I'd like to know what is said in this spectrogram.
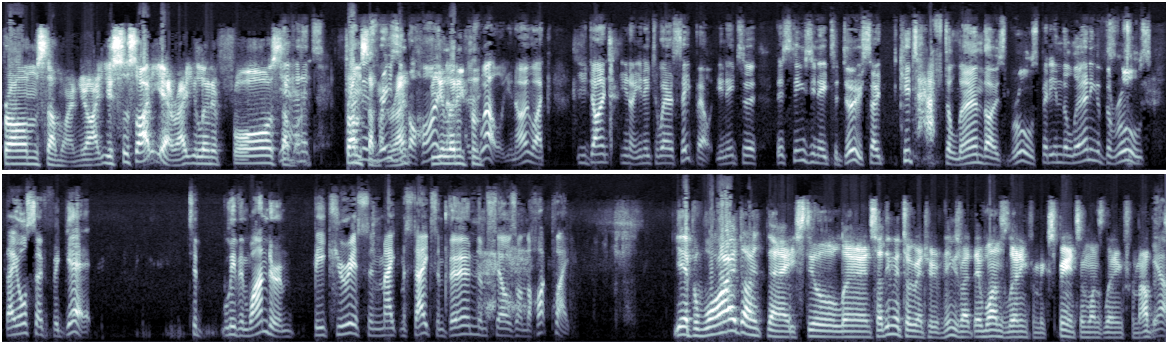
from someone. You're like your society, yeah, right? You learn it for someone, yeah, and it's from and someone, right? behind You're learning as from. well. You know, like you don't, you know, you need to wear a seatbelt. You need to. There's things you need to do. So kids have to learn those rules. But in the learning of the rules, they also forget to live in wonder and be curious and make mistakes and burn themselves on the hot plate. Yeah, but why don't they still learn? So I think we're talking about two different things, right? They're one's learning from experience and one's learning from others. Yeah.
